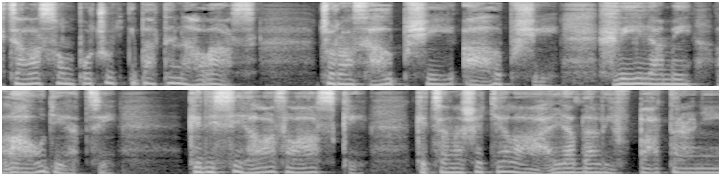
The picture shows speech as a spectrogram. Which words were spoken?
Chcela som počuť iba ten hlas, čoraz hĺbší a hĺbší, chvíľami lahodiaci, kedy si hlas lásky, keď sa naše telá hľadali v pátraní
